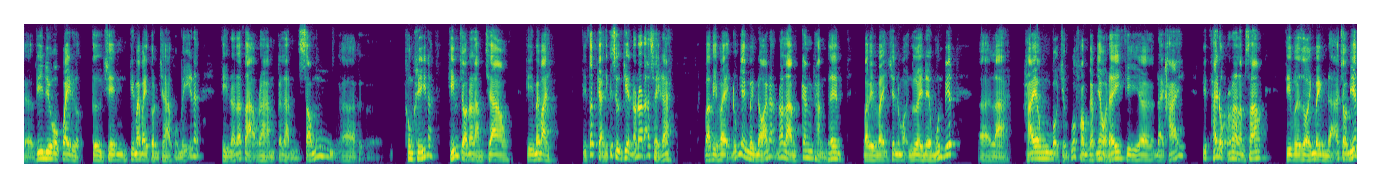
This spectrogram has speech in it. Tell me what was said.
uh, video quay được từ trên cái máy bay tuần tra của Mỹ đó thì nó đã tạo ra một cái làn sóng uh, không khí đó khiến cho nó làm trao cái máy bay. Thì tất cả những cái sự kiện đó nó đã xảy ra. Và vì vậy đúng như anh mình nói đó nó làm căng thẳng thêm. Và vì vậy cho nên mọi người đều muốn biết uh, là hai ông bộ trưởng quốc phòng gặp nhau ở đây thì uh, đại khái cái thái độ nó ra làm sao? Thì vừa rồi anh Bình đã cho biết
